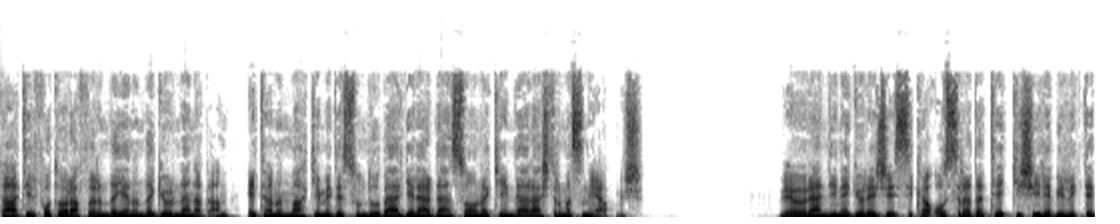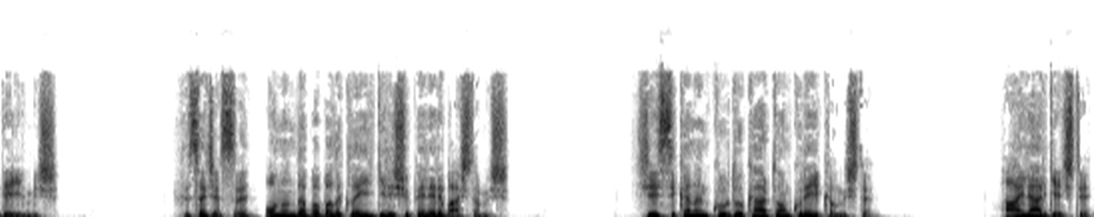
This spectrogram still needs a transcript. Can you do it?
Tatil fotoğraflarında yanında görünen adam, Ethan'ın mahkemede sunduğu belgelerden sonra kendi araştırmasını yapmış. Ve öğrendiğine göre Jessica o sırada tek kişiyle birlikte değilmiş. Kısacası, onun da babalıkla ilgili şüpheleri başlamış. Jessica'nın kurduğu karton kule yıkılmıştı. Aylar geçti.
